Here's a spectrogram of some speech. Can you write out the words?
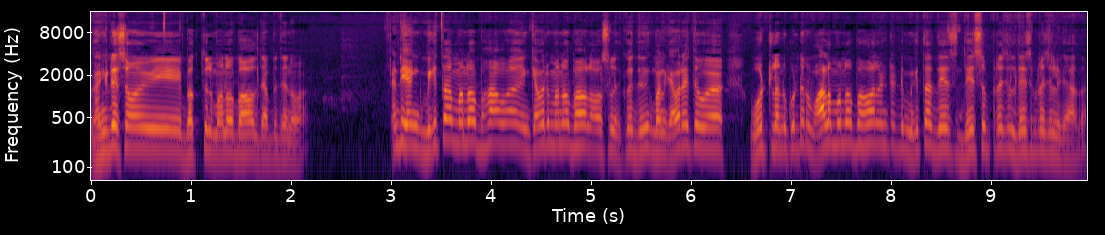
వెంకటేశ్వర స్వామి భక్తుల మనోభావాలు దెబ్బతినవా? అంటే మిగతా మనోభావ ఇంకెవరి మనోభావాలు అవసరం లేదు. కొద్దిగా మనకి ఎవరైతే ఓట్లు అనుకుంటారో వాళ్ళ మనోభావాలు అంటే మిగతా దేశ దేశ ప్రజలు దేశ ప్రజలు కాదా?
